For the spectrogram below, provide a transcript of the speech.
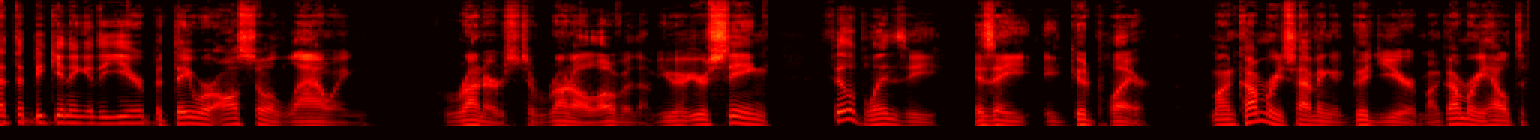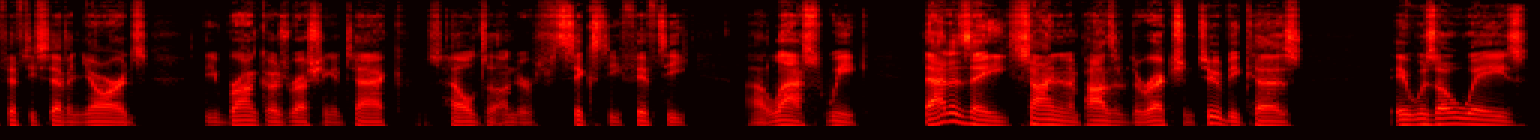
at the beginning of the year, but they were also allowing runners to run all over them. You're, you're seeing Phillip Lindsay is a, a good player. Montgomery's having a good year. Montgomery held to 57 yards. The Broncos' rushing attack was held to under 60, 50 uh, last week. That is a sign in a positive direction, too, because it was always,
